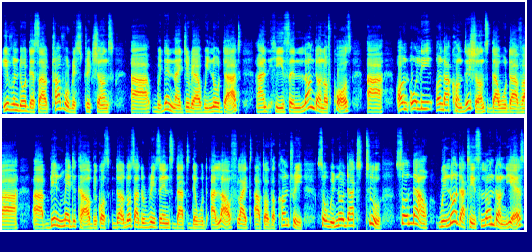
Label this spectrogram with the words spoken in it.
even though there's uh, travel restrictions uh, within Nigeria, we know that. And he's in London, of course, uh, on, only under conditions that would have uh, uh, being medical because th those are the reasons that they would allow flight out of the country. So we know that too. So now we know that it's London, yes.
